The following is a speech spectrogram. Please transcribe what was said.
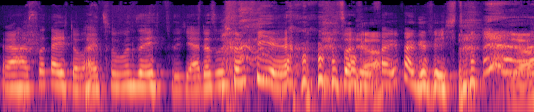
Ja, hast du recht, auf 1,65. Ja, das ist schon viel. Das ist auf ja. jeden Fall Übergewicht. Ja.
